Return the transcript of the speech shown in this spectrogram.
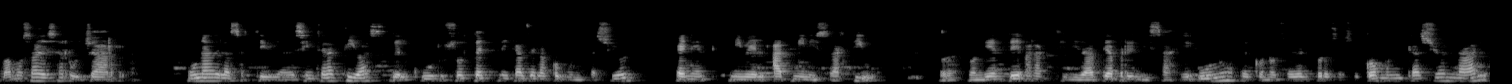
vamos a desarrollar una de las actividades interactivas del curso Técnicas de la Comunicación en el nivel administrativo, correspondiente a la actividad de aprendizaje 1 de conocer el proceso comunicacional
